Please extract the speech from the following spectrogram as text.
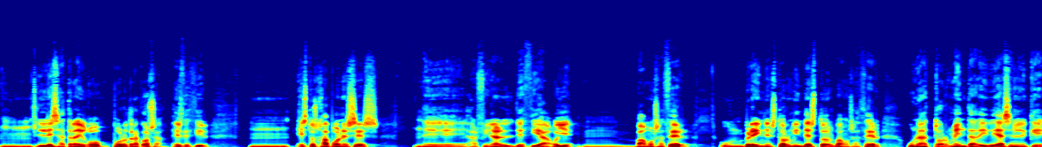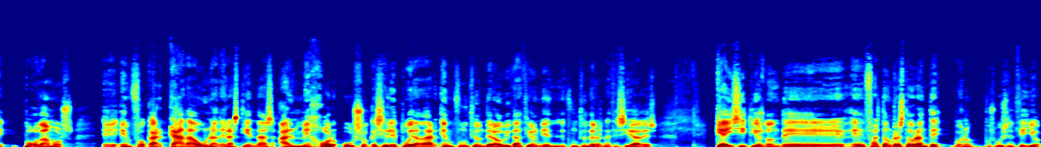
mm, les atraigo por otra cosa? Es decir, mm, estos japoneses eh, al final decía, oye, mm, vamos a hacer un brainstorming de estos, vamos a hacer una tormenta de ideas en el que podamos eh, enfocar cada una de las tiendas al mejor uso que se le pueda dar en función de la ubicación y en función de las necesidades. ¿Que hay sitios donde eh, falta un restaurante? Bueno, pues muy sencillo.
